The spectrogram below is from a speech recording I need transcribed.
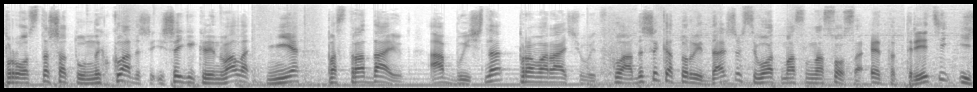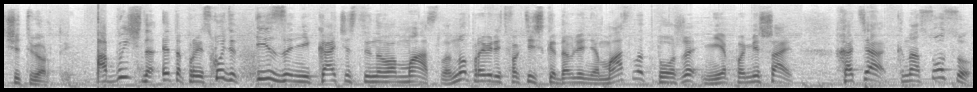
просто шатунных вкладышей, и шейки коленвала не пострадают обычно проворачивает вкладыши, которые дальше всего от маслонасоса. Это третий и четвертый. Обычно это происходит из-за некачественного масла, но проверить фактическое давление масла тоже не помешает. Хотя к насосу,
